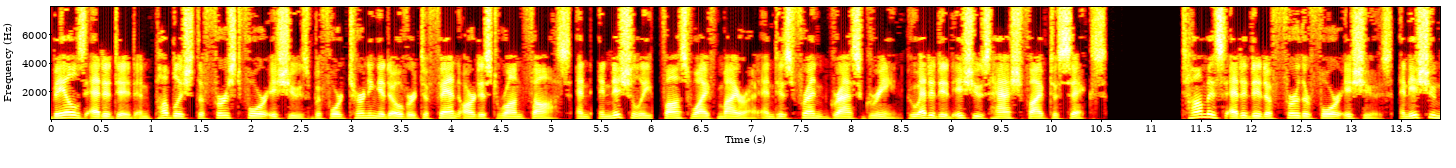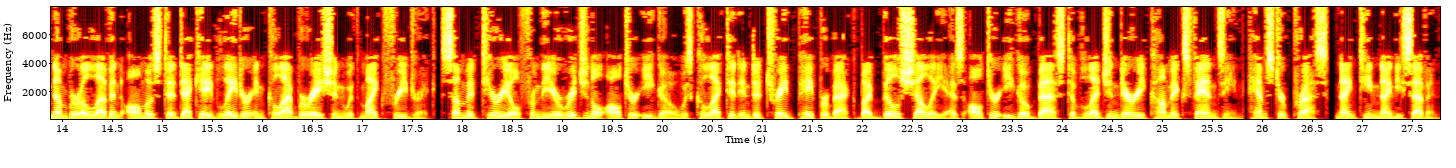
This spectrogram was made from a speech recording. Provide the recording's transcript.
Bails edited and published the first four issues before turning it over to fan artist Ron Foss and, initially, Foss' wife Myra and his friend Grass Green who edited issues 5–6. Thomas edited a further four issues, and issue number 11 almost a decade later in collaboration with Mike Friedrich. Some material from the original Alter Ego was collected into trade paperback by Bill Schelly as Alter Ego Best of Legendary Comics Fanzine Hamster Press, 1997.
